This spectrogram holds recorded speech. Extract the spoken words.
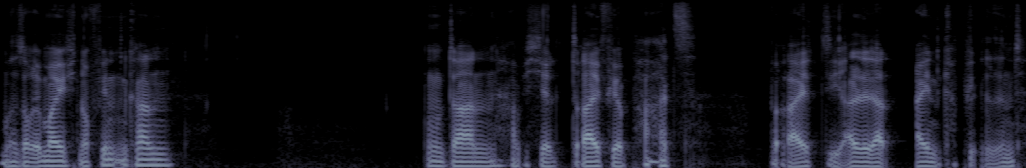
Was auch immer ich noch finden kann. Und dann habe ich hier drei, vier Parts bereit, die alle ein Kapitel sind.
